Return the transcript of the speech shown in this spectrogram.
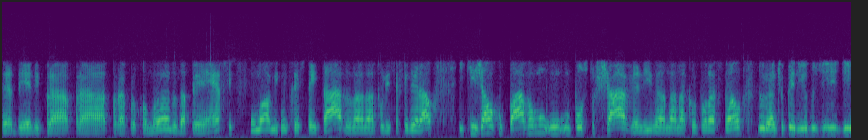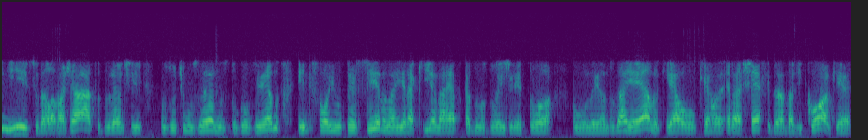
é, dele para o comando da PF, um nome muito respeitado na, na Polícia Federal e que já ocupava um, um posto-chave ali na, na, na, corporação durante o período de, de, início da Lava Jato, durante os últimos anos do governo. Ele foi o terceiro na hierarquia na época do, do ex-diretor o Leandro Daiello, que é o que é era chefe da, da DICOR, que é,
